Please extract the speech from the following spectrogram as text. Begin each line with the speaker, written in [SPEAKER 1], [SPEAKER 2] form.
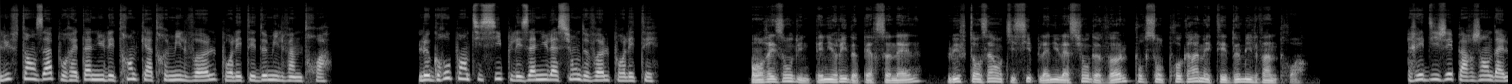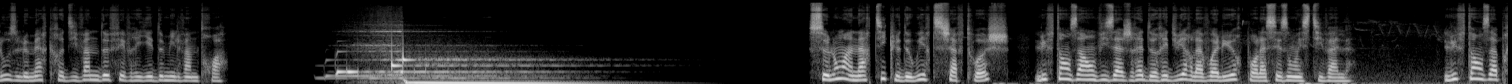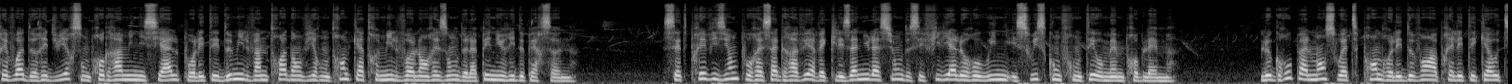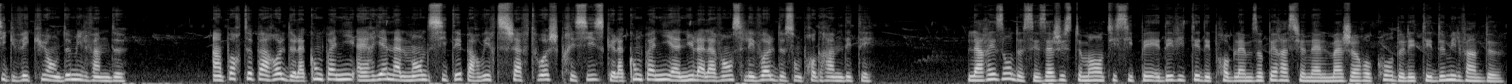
[SPEAKER 1] Lufthansa pourrait annuler 34 000 vols pour l'été 2023. Le groupe anticipe les annulations de vols pour l'été.
[SPEAKER 2] En raison d'une pénurie de personnel, Lufthansa anticipe l'annulation de vols pour son programme été 2023.
[SPEAKER 1] Rédigé par Jean Dalouse le mercredi 22 février 2023. Selon un article de Wirtschaftswoche, Lufthansa envisagerait de réduire la voilure pour la saison estivale. Lufthansa prévoit de réduire son programme initial pour l'été 2023 d'environ 34 000 vols en raison de la pénurie de personnes. Cette prévision pourrait s'aggraver avec les annulations de ses filiales Eurowing et Swiss confrontées au même problème. Le groupe allemand souhaite prendre les devants après l'été chaotique vécu en 2022. Un porte-parole de la compagnie aérienne allemande cité par Wirtschaftswoche précise que la compagnie annule à l'avance les vols de son programme d'été.
[SPEAKER 3] La raison de ces ajustements anticipés est d'éviter des problèmes opérationnels majeurs au cours de l'été 2022.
